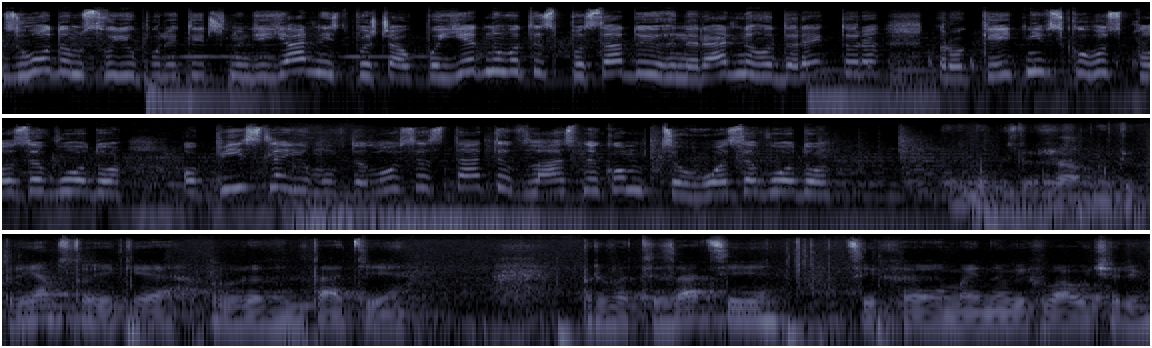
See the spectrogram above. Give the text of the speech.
Згодом свою політичну діяльність почав поєднувати з посадою генерального директора Рокитнівського склозаводу. Опісля йому вдалося стати власником цього заводу. Було державне підприємство, яке в результаті приватизації цих е, майнових ваучерів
